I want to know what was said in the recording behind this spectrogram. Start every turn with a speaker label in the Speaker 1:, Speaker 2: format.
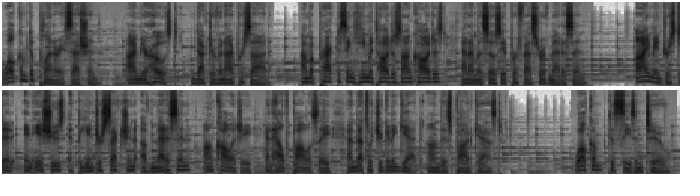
Speaker 1: Welcome to Plenary Session. I'm your host, Dr. Vinay Prasad. I'm a practicing hematologist oncologist and I'm associate professor of medicine. I'm interested in issues at the intersection of medicine, oncology, and health policy, and that's what you're going to get on this podcast. Welcome to Season 2.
